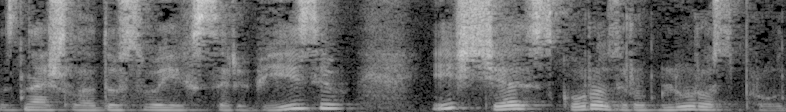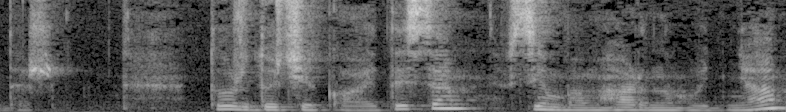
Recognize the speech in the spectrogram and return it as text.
знайшла до своїх сервізів, і ще скоро зроблю розпродаж. Тож дочекайтеся, всім вам гарного дня,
